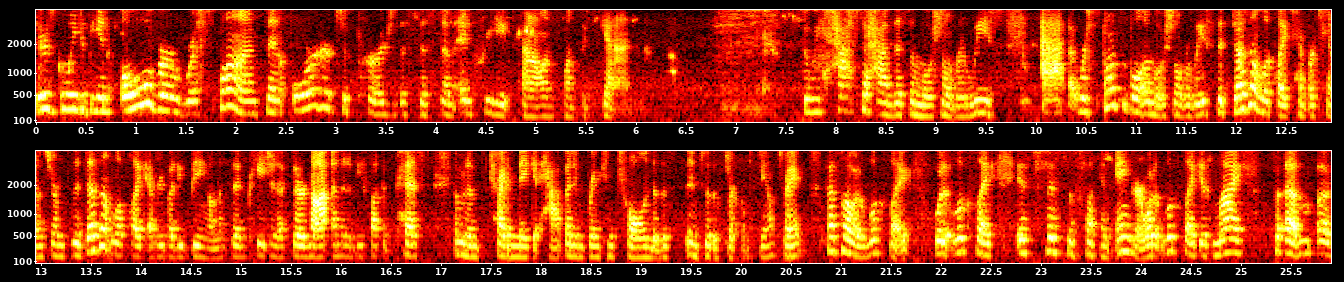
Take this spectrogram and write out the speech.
there's going to be an over response in order to purge the system and create balance once again. So we have to have this emotional release, responsible emotional release that doesn't look like temper tantrums. It doesn't look like everybody being on the same page. And if they're not, I'm going to be fucking pissed. I'm going to try to make it happen and bring control into this into the circumstance. Right? That's not what it looks like. What it looks like is fists of fucking anger. What it looks like is my um, uh,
